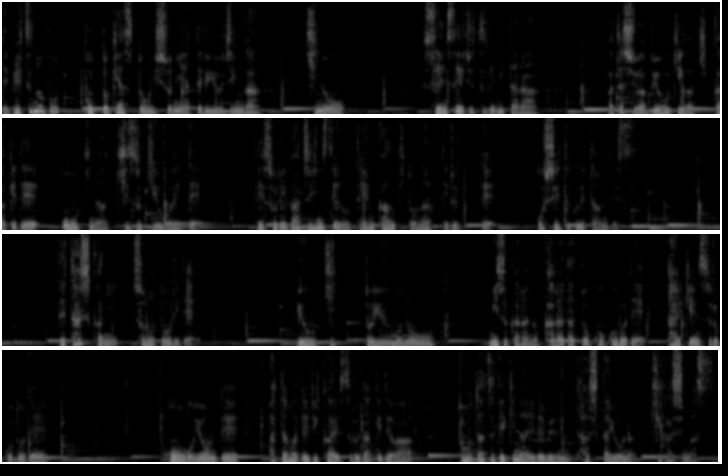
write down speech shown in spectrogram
で別のポッドキャストを一緒にやってる友人が昨日先生術で見たら私は病気がきっかけで大きな気づきを得てでそれが人生の転換期となってるって教えてくれたんです。で確かにその通りで病気というものを自らの体と心で体験することで本を読んで頭で理解するだけでは到達できないレベルに達したような気がします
